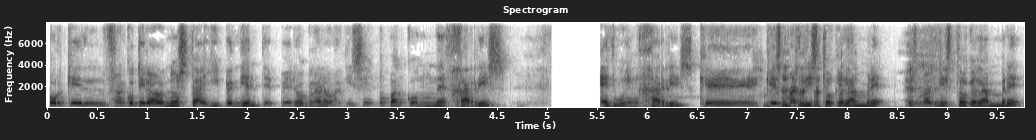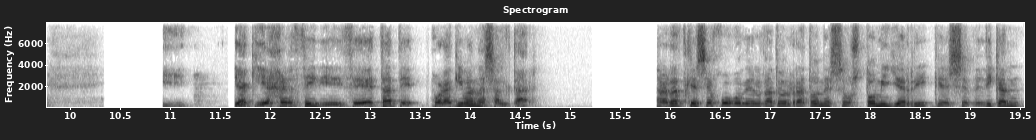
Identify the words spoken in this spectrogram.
porque el francotirador no está allí pendiente, pero claro, aquí se topan con un Ed Harris, Edwin Harris, que, es más listo que el hambre, es más listo que el hambre, y, aquí ejerce y dice, eh, Tate, por aquí van a saltar. La verdad que ese juego del gato del ratón, esos Tom y Jerry, que se dedican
